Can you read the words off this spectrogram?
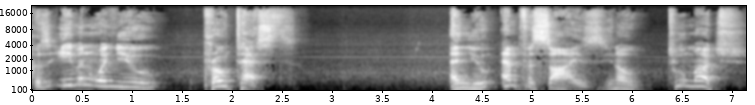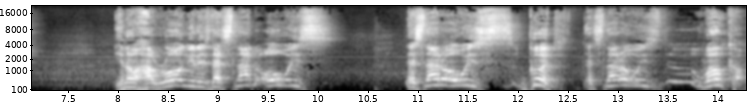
because even when you protest and you emphasize, you know, too much you know how wrong it is. That's not always that's not always good. That's not always welcome.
